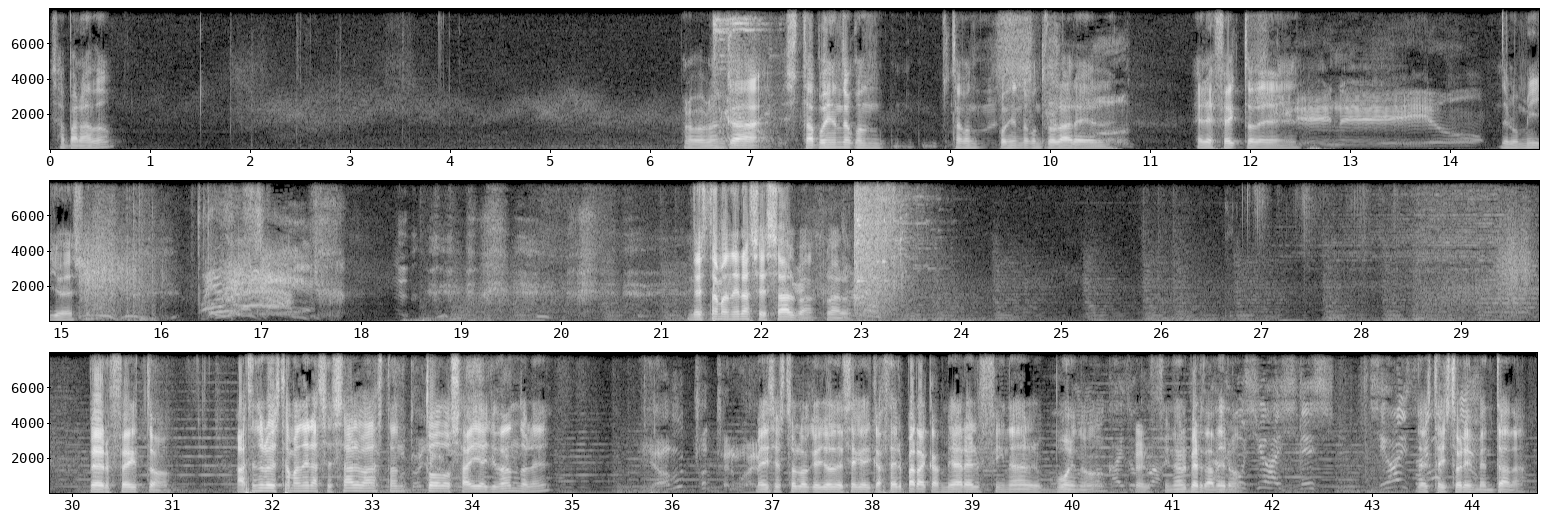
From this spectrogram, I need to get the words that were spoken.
Se ha parado. Barba Blanca está pudiendo con, está con, pudiendo controlar el, el efecto de, del humillo eso. De esta manera se salva, claro. Perfecto. Haciéndolo de esta manera se salva, están todos ahí ayudándole. ¿Veis? Esto es lo que yo decía que hay que hacer para cambiar el final bueno, el final verdadero de esta historia inventada.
